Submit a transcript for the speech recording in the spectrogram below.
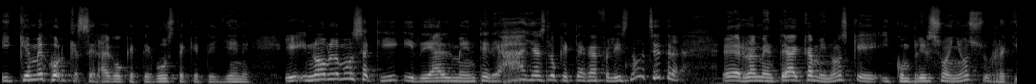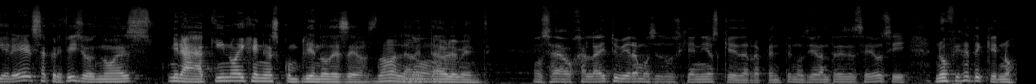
Y qué mejor que hacer algo que te guste, que te llene. Y no hablamos aquí idealmente de, ah, ya es lo que te haga feliz, no, etcétera. Eh, realmente hay caminos que, y cumplir sueños requiere sacrificios. No es, mira, aquí no hay genios cumpliendo deseos, ¿no? Lamentablemente. O sea, ojalá y tuviéramos esos genios que de repente nos dieran tres deseos y no, fíjate que no,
